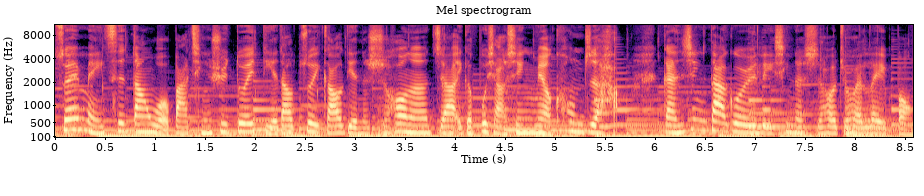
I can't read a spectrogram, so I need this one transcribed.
所以每次当我把情绪堆叠到最高点的时候呢，只要一个不小心没有控制好，感性大过于理性的时候就会泪崩。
